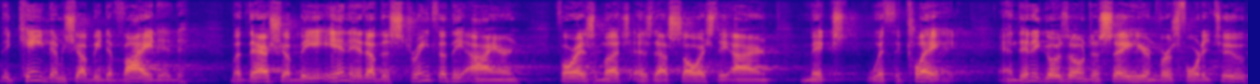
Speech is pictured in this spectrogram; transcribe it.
the kingdom shall be divided, but there shall be in it of the strength of the iron, for as much as thou sawest the iron mixed with the clay. And then he goes on to say here in verse 42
